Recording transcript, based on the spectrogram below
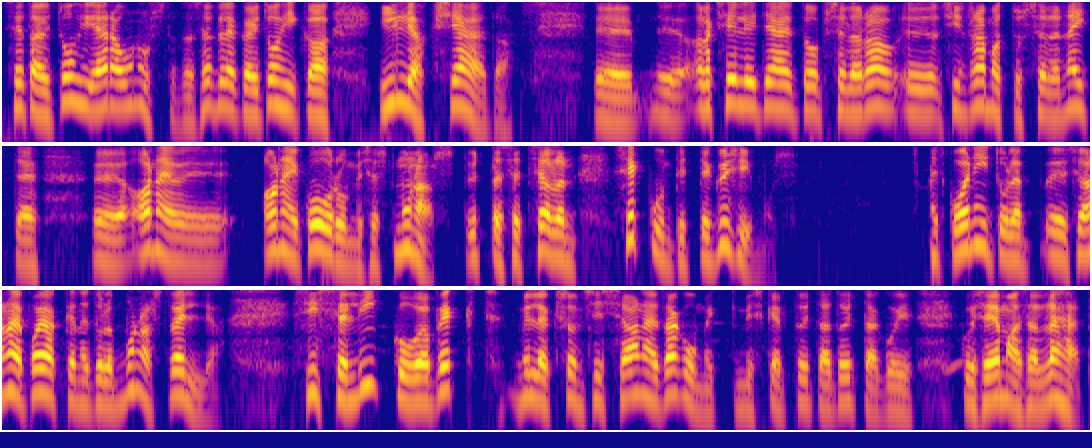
seda ei tohi ära unustada, sellega ei tohi ka hiljaks jääda. Aleksei Leedjev toob selle ra-, siin raamatus selle näite hane, hane koorumisest munast, ütles, et seal on sekundite küsimus et kui hani tuleb, see hanepajakene tuleb munast välja, siis see liikuv objekt, milleks on siis see hanetagumik, mis käib tuta-tuta, kui, kui see ema seal läheb,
